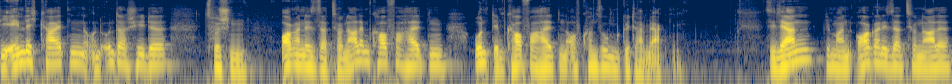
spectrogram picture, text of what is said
die Ähnlichkeiten und Unterschiede zwischen organisationalem Kaufverhalten und dem Kaufverhalten auf Konsumgütermärkten. Sie lernen, wie man organisationale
